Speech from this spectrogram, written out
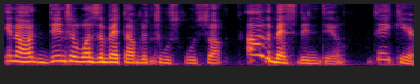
you know, Dinthill was the better of the two schools. So all the best, Dinthill. Take care.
